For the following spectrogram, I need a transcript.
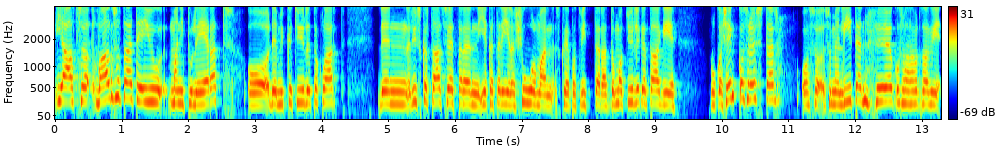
Ja, alltså valresultatet är ju manipulerat och det är mycket tydligt och klart. Den ryska statsvetaren Jekaterina Schulman skrev på Twitter att de har tydligen tagit Lukasjenkos röster och så, som en liten hög och så har de tagit,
